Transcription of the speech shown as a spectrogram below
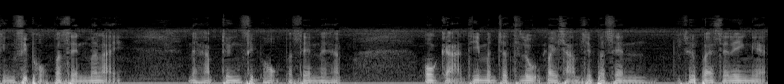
ถึง 16%เเมื่อไหร่นะครับถึง 16%นะครับโอกาสที่มันจะทะลุไป 30%ชื่อ price selling เนี่ย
